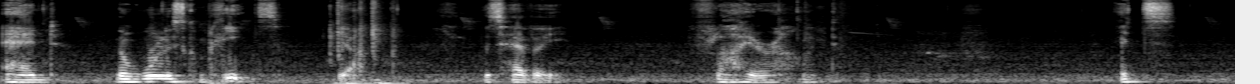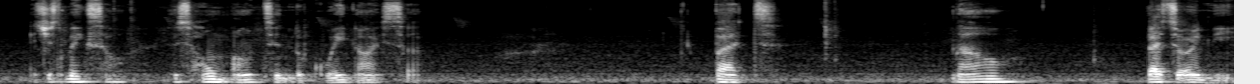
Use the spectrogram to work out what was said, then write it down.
And the wall is complete. Yeah. Let's have a fly around. It's it just makes our, this whole mountain look way nicer. But now that's only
